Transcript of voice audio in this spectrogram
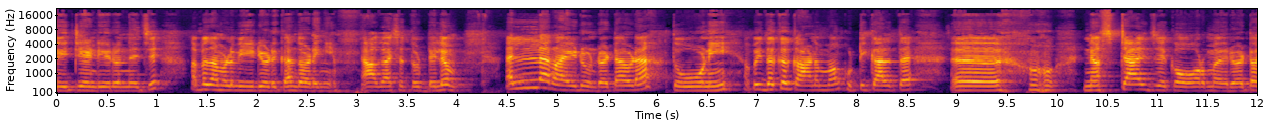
വെയിറ്റ് ചെയ്യേണ്ടി വരും എന്ന് വെച്ച്. അപ്പോൾ നമ്മൾ വീഡിയോ എടുക്കാൻ തുടങ്ങി. ആകാശത്തൊട്ടിലും എല്ലാ റൈഡും ഉണ്ട് കേട്ടോ അവിടെ. തോണി. അപ്പോൾ ഇതൊക്കെ കാണുമ്പോൾ കുട്ടിക്കാലത്തെ നൊസ്റ്റാൾജിയൊക്കെ ഓർമ്മ വരും കേട്ടോ.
